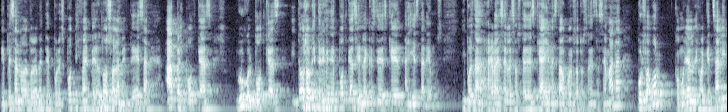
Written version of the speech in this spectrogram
empezando naturalmente por Spotify, pero no solamente esa, Apple Podcast, Google Podcast y todo lo que termine podcast y en la que ustedes quieren, ahí estaremos. Y pues nada, agradecerles a ustedes que hayan estado con nosotros en esta semana. Por favor, como ya lo dijo Quetzali,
